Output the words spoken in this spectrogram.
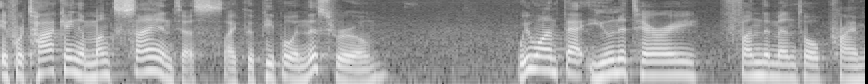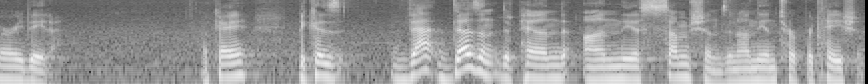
If we're talking amongst scientists, like the people in this room, we want that unitary, fundamental, primary data. Okay? Because that doesn't depend on the assumptions and on the interpretation.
